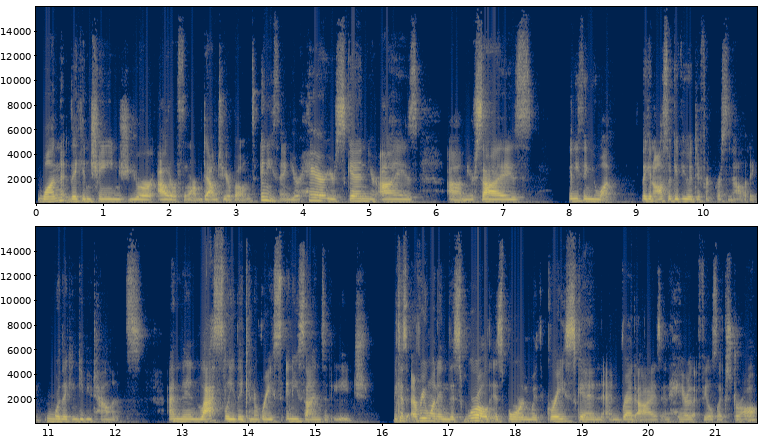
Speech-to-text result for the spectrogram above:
One, they can change your outer form down to your bones. Anything your hair, your skin, your eyes, um, your size, anything you want. They can also give you a different personality, or they can give you talents. And then lastly, they can erase any signs of age. Because everyone in this world is born with gray skin and red eyes and hair that feels like straw.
